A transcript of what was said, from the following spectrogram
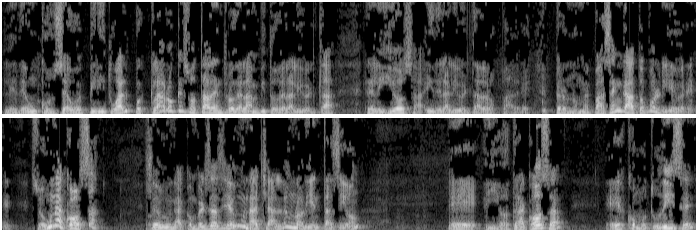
le dé un consejo espiritual, pues claro que eso está dentro del ámbito de la libertad religiosa y de la libertad de los padres. Pero no me pasen gato por liebre. Eso es una cosa. Es una conversación, una charla, una orientación. Eh, y otra cosa es, como tú dices,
